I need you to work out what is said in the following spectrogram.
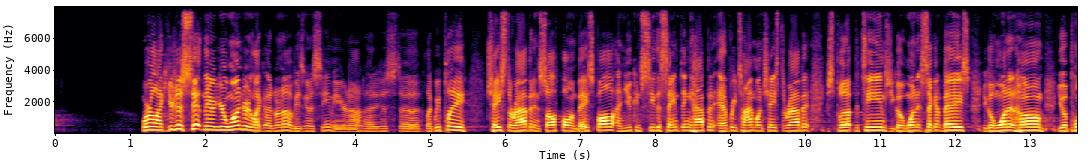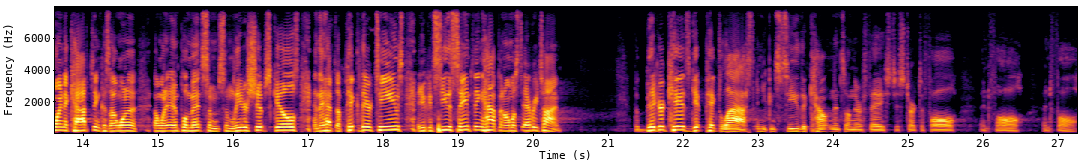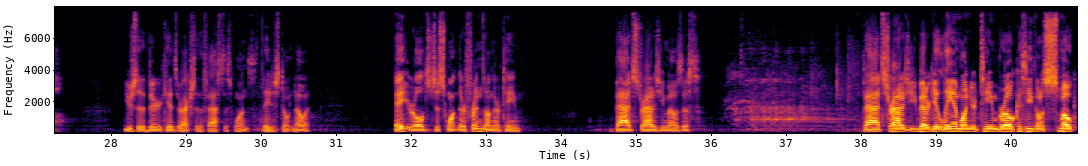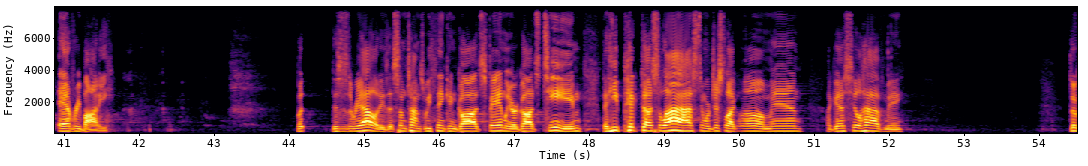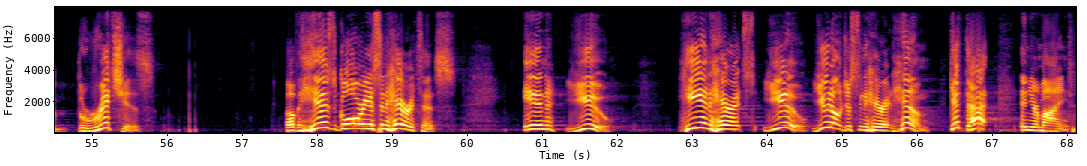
where like you're just sitting there and you're wondering like i don't know if he's going to see me or not. I just uh, like we play chase the rabbit in softball and baseball and you can see the same thing happen every time on chase the rabbit. You split up the teams you go one at second base you go one at home you appoint a captain because i want to i want to implement some some leadership skills and they have to pick their teams and you can see the same thing happen almost every time. The bigger kids get picked last and you can see the countenance on their face just start to fall and fall and fall usually the bigger kids are actually the fastest ones they just don't know it Eight year olds just want their friends on their team. Bad strategy, Moses. Bad strategy. You better get Liam on your team, bro, because he's going to smoke everybody. But this is the reality is that sometimes we think in God's family or God's team that He picked us last and we're just like, oh man, I guess He'll have me. The, the riches of His glorious inheritance in you. He inherits you. You don't just inherit him. Get that in your mind.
